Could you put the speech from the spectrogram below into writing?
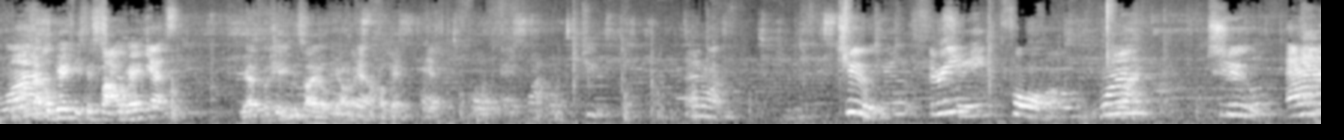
one. Okay, is this bar okay? Yes. Yes, okay, this side okay, all right? Yeah. Okay. And one. Two, three, four, one, two, and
